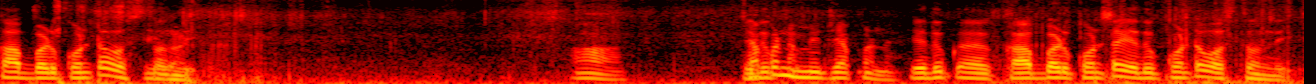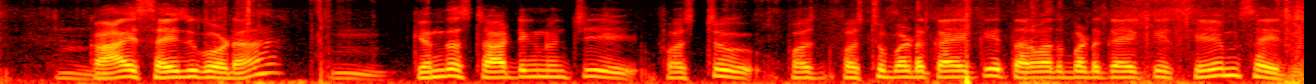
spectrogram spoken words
కాపు పడుకుంటా వస్తుంది చెప్పండి మీరు చెప్పండి. ఎదు కాపు పడుకుంటా ఎదుక్కుంటా వస్తుంది. కాయ సైజు కూడా. కింద స్టార్టింగ్ నుంచి ఫస్ట్ ఫస్ట్ ఫస్ట్ బడ్డకాయకి తర్వాత బడ్డకాయకి సేమ్ సైజు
